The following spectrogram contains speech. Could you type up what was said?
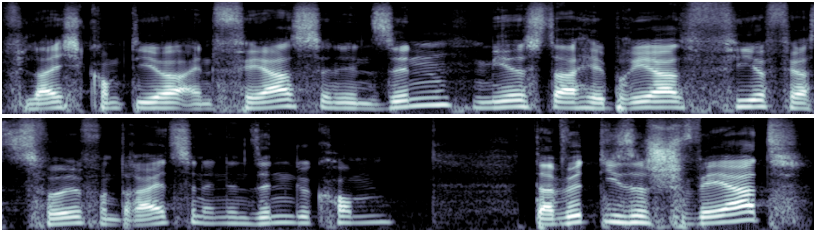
Vielleicht kommt dir ein Vers in den Sinn. Mir ist da Hebräer 4, Vers 12 und 13 in den Sinn gekommen. Da wird dieses Schwert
